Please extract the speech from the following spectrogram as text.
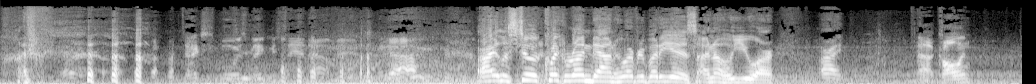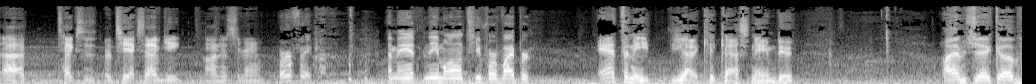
Texas boys make me stand out, man. Yeah. All right, let's do a quick rundown who everybody is. I know who you are. All right. Uh, Colin, uh, Texas or TX Av Geek on Instagram. Perfect. I'm Anthony Milano 24 Viper. Anthony, you got a kick ass name, dude. I am Jacob,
